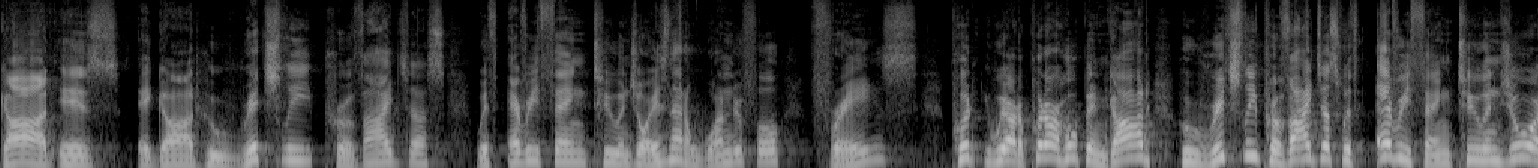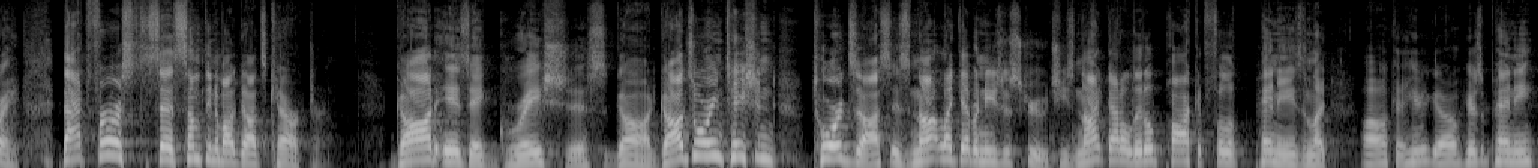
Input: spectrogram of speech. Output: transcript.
God is a God who richly provides us with everything to enjoy. Isn't that a wonderful phrase? Put, we are to put our hope in God who richly provides us with everything to enjoy. That first says something about God's character. God is a gracious God. God's orientation towards us is not like Ebenezer Scrooge. He's not got a little pocket full of pennies and, like, oh, okay, here you go, here's a penny.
